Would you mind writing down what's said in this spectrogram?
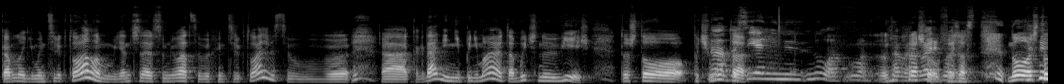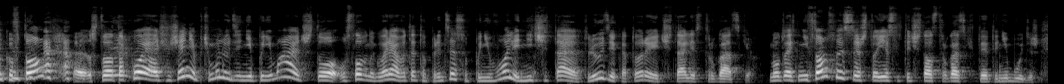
ко многим интеллектуалам, я начинаю сомневаться в их интеллектуальности, в, а, когда они не понимают обычную вещь. То, что почему-то... то есть я не... Ну ладно, ладно. Ну давай, хорошо, говори, говори. пожалуйста. Но штука в том, э, что такое ощущение, почему люди не понимают, что, условно говоря, вот эту принцессу по неволе не читают люди, которые читали Стругацких. Ну, то есть не в том смысле, что если ты читал Стругацких, ты это не будешь.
